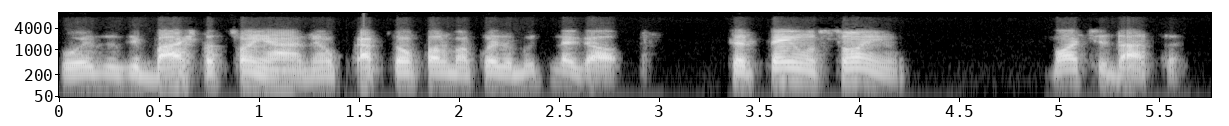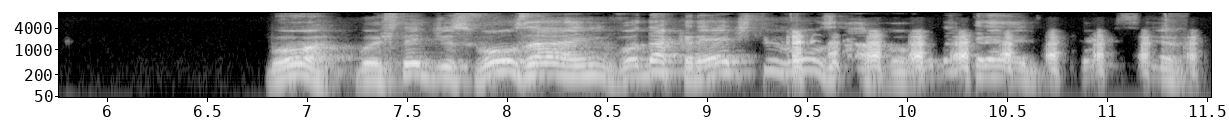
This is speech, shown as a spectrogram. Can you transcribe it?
coisas e basta sonhar. Né? O capitão fala uma coisa muito legal. Você tem um sonho? Bote data. Boa, gostei disso. Vou usar, hein? Vou dar crédito e vou usar. vou dar crédito.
